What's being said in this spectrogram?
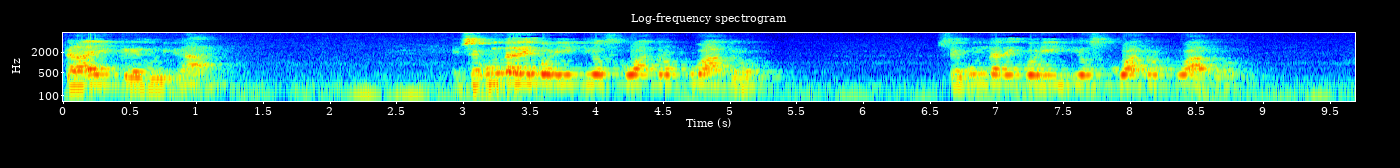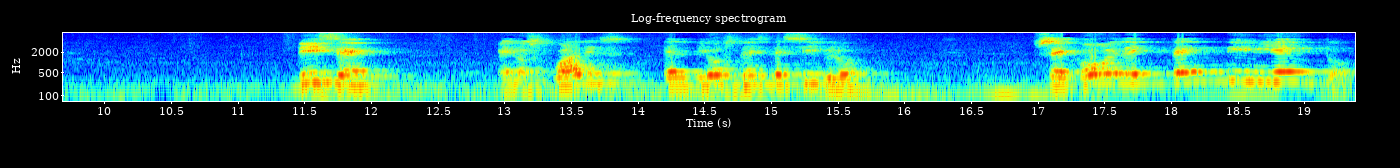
trae incredulidad. En segunda de Corintios 4:4, segunda de Corintios 4:4 dice en los cuales el Dios de este siglo secó el entendimiento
